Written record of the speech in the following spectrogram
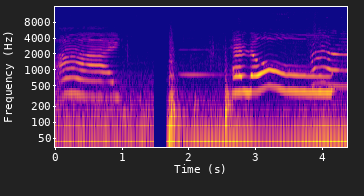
Hi! Hello! Hi!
